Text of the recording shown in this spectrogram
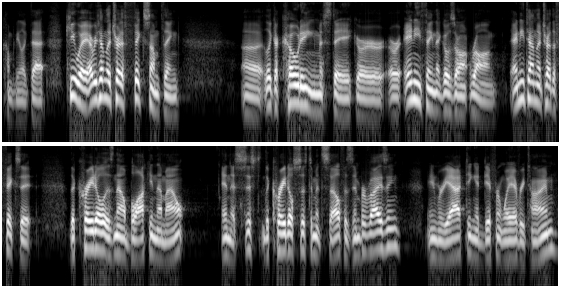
company like that, QA. Every time they try to fix something, uh, like a coding mistake or or anything that goes on wrong, anytime they try to fix it, the cradle is now blocking them out, and the system, the cradle system itself is improvising and reacting a different way every time,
